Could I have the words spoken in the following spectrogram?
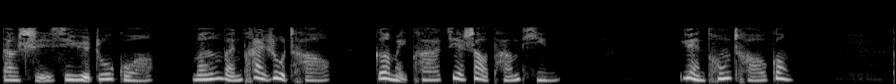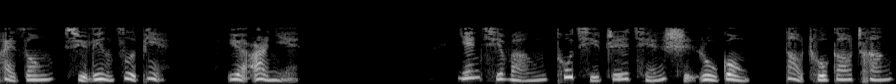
当时西域诸国闻文泰入朝，各美他介绍唐廷。愿通朝贡，太宗许令自便。月二年，燕齐王突骑之遣使入贡，道出高昌。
